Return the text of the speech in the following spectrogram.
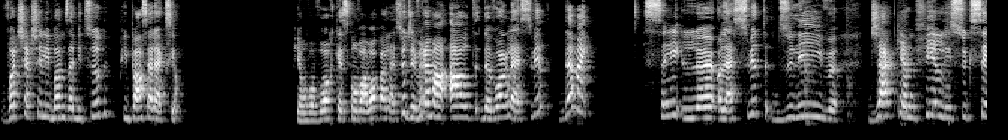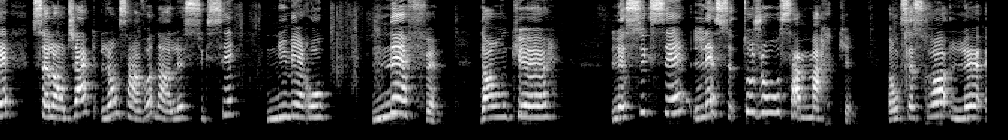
va te chercher les bonnes habitudes, puis passe à l'action. Puis on va voir qu'est-ce qu'on va avoir par la suite. J'ai vraiment hâte de voir la suite demain. C'est la suite du livre Jack Canfield, les succès selon Jack. Là, on s'en va dans le succès numéro 9. Donc, euh, le succès laisse toujours sa marque. Donc, ce sera le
